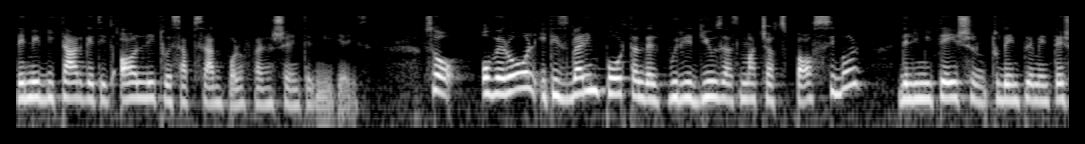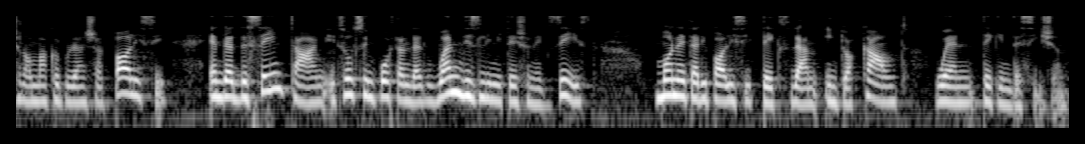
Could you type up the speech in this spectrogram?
They may be targeted only to a subsample of financial intermediaries. So overall, it is very important that we reduce as much as possible the limitation to the implementation of macroprudential policy. And at the same time, it's also important that when this limitation exists, monetary policy takes them into account when taking decision.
